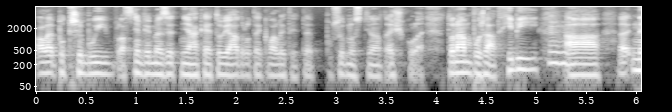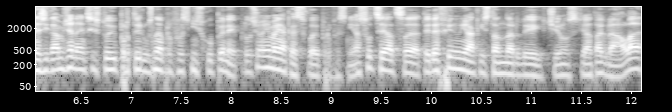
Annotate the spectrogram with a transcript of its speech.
ale potřebují vlastně vymezit nějaké to jádro té kvality, té působnosti na té škole. To nám pořád chybí mm-hmm. a neříkám, že neexistují pro ty různé profesní skupiny, protože oni mají nějaké svoje profesní asociace, ty definují nějaký standardy jejich činnosti a tak dále,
